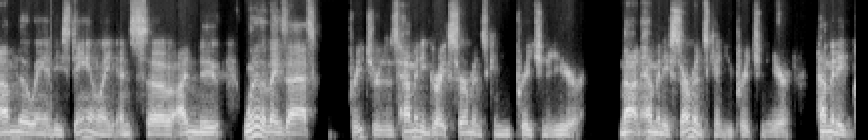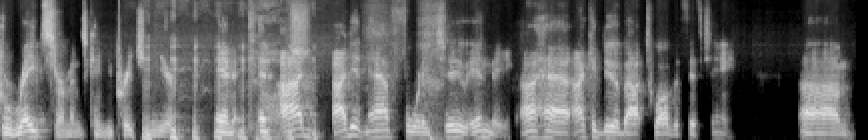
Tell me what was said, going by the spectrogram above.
I'm no Andy Stanley, and so I knew one of the things I ask preachers is how many great sermons can you preach in a year? not how many sermons can you preach in a year how many great sermons can you preach in a year and and i i didn't have 42 in me i had i could do about 12 to 15 um,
